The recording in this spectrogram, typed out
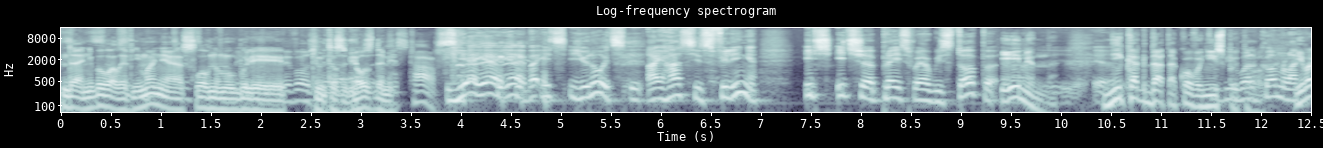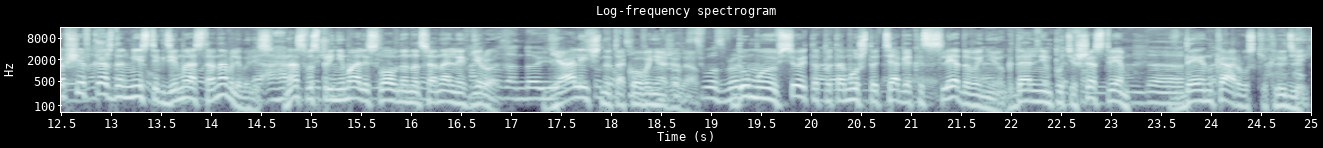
Да, небывалое внимание, словно мы были какими-то звездами. Yeah, yeah, yeah. But it's you know, it's I had this feeling Uh, place where we stop, uh, Именно. Никогда такого не испытывал. И вообще в каждом месте, где мы останавливались, нас воспринимали словно национальных героев. Я лично такого не ожидал. Думаю, все это потому, что тяга к исследованию, к дальним путешествиям в ДНК русских людей.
